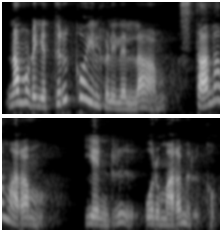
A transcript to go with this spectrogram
நம்முடைய திருக்கோயில்களிலெல்லாம் ஸ்தல மரம் என்று ஒரு மரம் இருக்கும்.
